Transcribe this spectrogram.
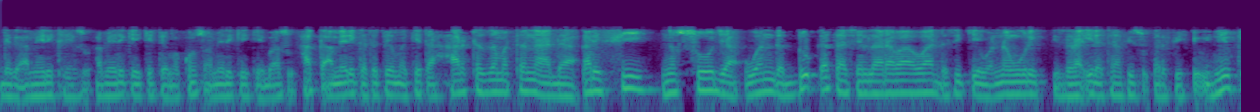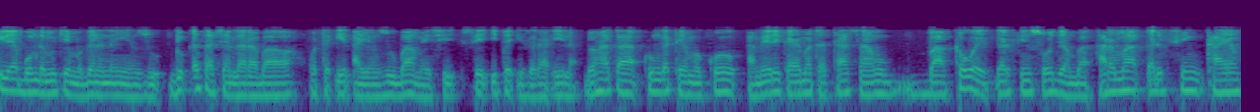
daga america ya zo. America yake taimakon su america yake ba su haka america ta taimake ta har ta zama tana da ƙarfi na soja wanda duk ƙasashen larabawa da suke wannan wurin isra'ila ta fi su ƙarfi. Nuclear bomb da muke magana nan yanzu duk ƙasashen larabawa wataƙila a yanzu ba mai shi sai ita isra'ila. Don haka kun ga taimako america ya mata ta samu ba kawai ƙarfin sojan ba har ma ƙarfin kayan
